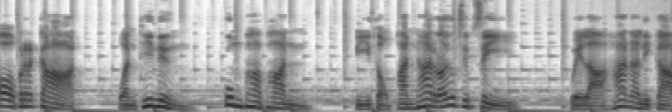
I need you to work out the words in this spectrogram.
ออกประกาศ วันที่ 1 กุมภาพันธ์ ปี 2564 เวลา 5 นาฬิกา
